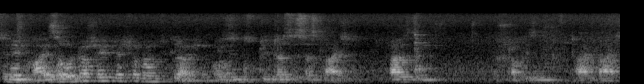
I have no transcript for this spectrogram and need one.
Sind die Preise unterschiedlich oder die gleichen? Die sind, die, das ist das Gleiche. Preise sind, ich glaube, die sind total gleich.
